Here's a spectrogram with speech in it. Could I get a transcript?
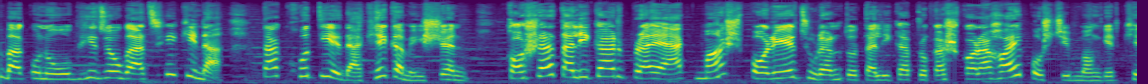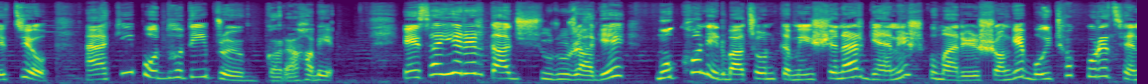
বা কোনো অভিযোগ আছে কি না তা খতিয়ে দেখে কমিশন। খসড়া তালিকার প্রায় এক মাস পরে চূড়ান্ত তালিকা প্রকাশ করা হয়। পশ্চিমবঙ্গের ক্ষেত্রেও একই পদ্ধতি প্রয়োগ করা হবে। এসআইআর এর কাজ শুরুর আগে মুখ্য নির্বাচন কমিশনার জ্ঞানেশ কুমারের সঙ্গে বৈঠক করেছেন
